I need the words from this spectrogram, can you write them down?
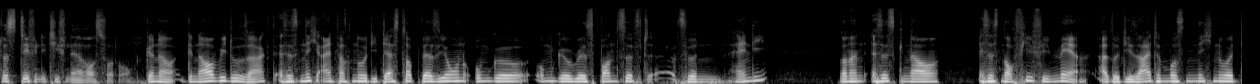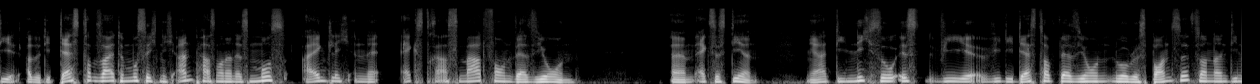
das ist definitiv eine Herausforderung. Genau, genau wie du sagst, es ist nicht einfach nur die Desktop-Version umge, umgeresponsived für ein Handy, sondern es ist genau, es ist noch viel, viel mehr. Also die Seite muss nicht nur die, also die Desktop-Seite muss sich nicht anpassen, sondern es muss eigentlich eine extra Smartphone-Version ähm, existieren ja, die nicht so ist wie, wie die Desktop-Version nur responsive, sondern die,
